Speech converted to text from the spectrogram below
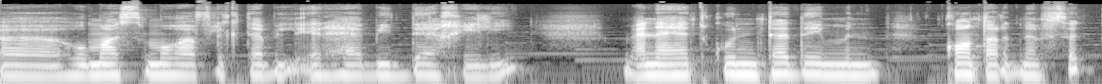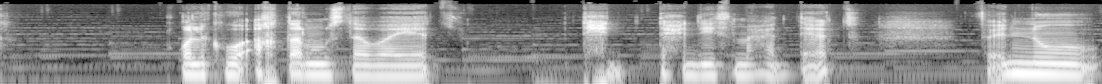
هما سموها في الكتاب الإرهابي الداخلي. معناها تكون أنت دائما كونتر نفسك. يقولك هو أخطر مستويات التحديث مع الذات. فإنه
